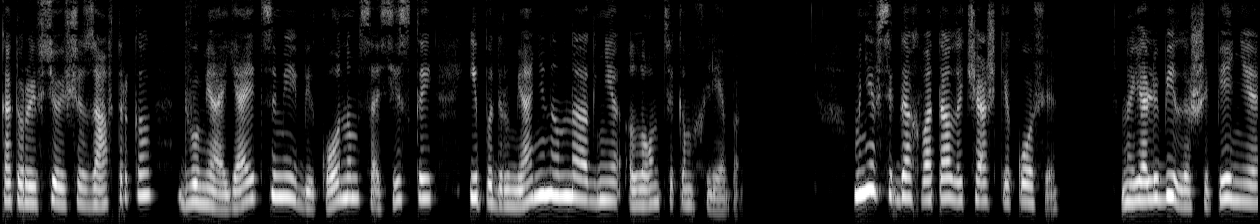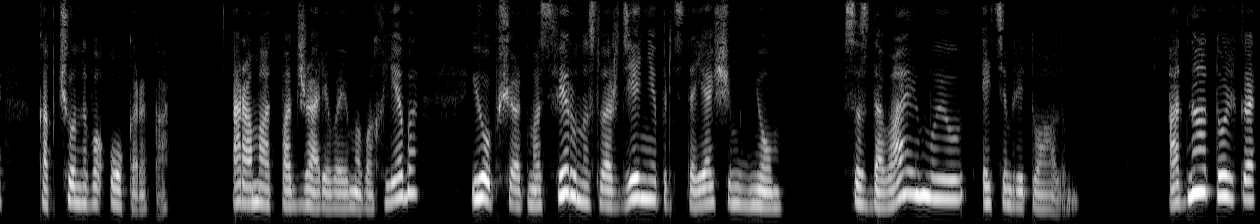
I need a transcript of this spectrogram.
который все еще завтракал двумя яйцами, беконом, сосиской и подрумяненным на огне ломтиком хлеба. Мне всегда хватало чашки кофе, но я любила шипение копченого окорока, аромат поджариваемого хлеба и общую атмосферу наслаждения предстоящим днем, создаваемую этим ритуалом. Одна только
